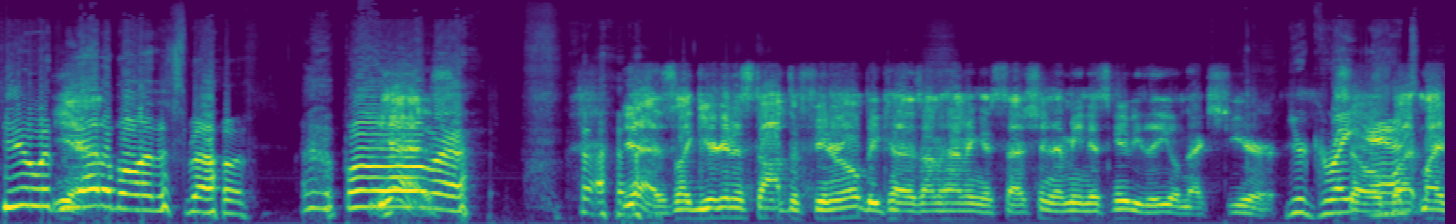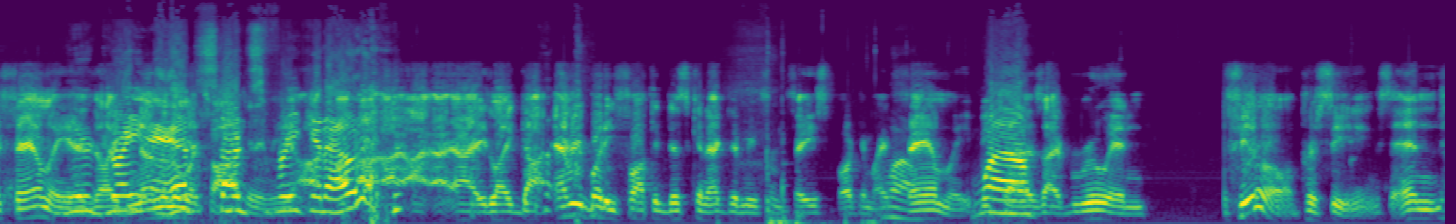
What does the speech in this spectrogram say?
You with the edible in his mouth. Pull Yes. over. yeah, it's like you're to stop the funeral because I'm having a session. I mean, it's to be legal next year. Your great so, aunt. but my family, your like great none of them were aunt starts freaking I, out. I, I, I, I like got everybody fucking disconnected me from Facebook and my family because I've ruined the funeral proceedings. And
